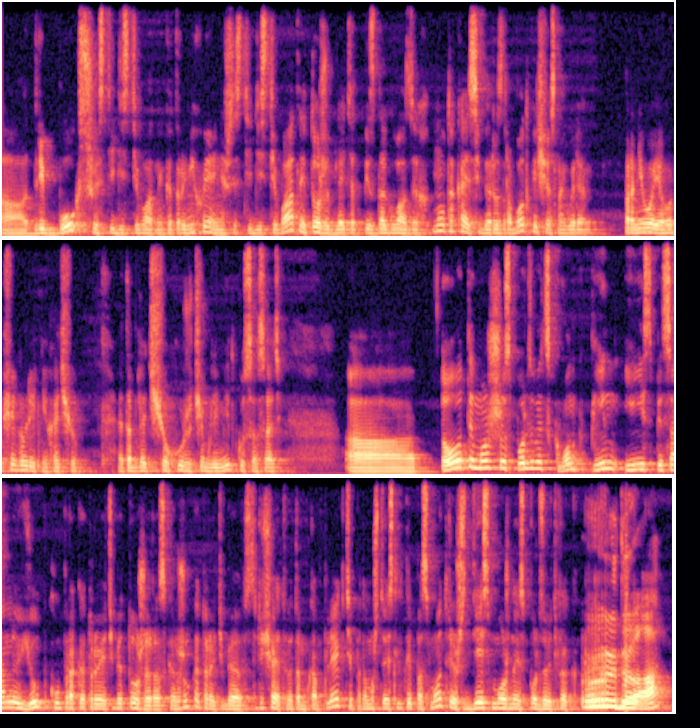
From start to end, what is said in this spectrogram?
а, дрипбокс 60-ваттный, который нихуя не 60-ваттный, тоже, блядь, от пиздоглазых. Ну, такая себе разработка, честно говоря. Про него я вообще говорить не хочу. Это, блядь, еще хуже, чем лимитку сосать. А, то ты можешь использовать сквонг пин и специальную юбку, про которую я тебе тоже расскажу, которая тебя встречает в этом комплекте, потому что если ты посмотришь, здесь можно использовать как рыда,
